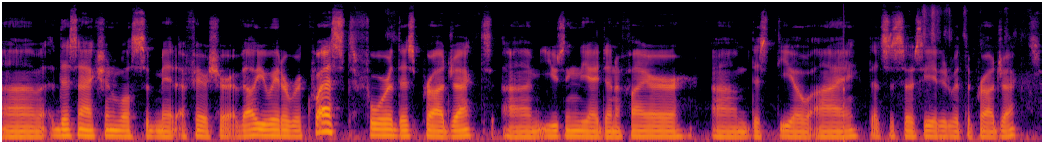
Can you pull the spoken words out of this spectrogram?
uh, this action will submit a Fair Share Evaluator request for this project um, using the identifier, um, this DOI that's associated with the project.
